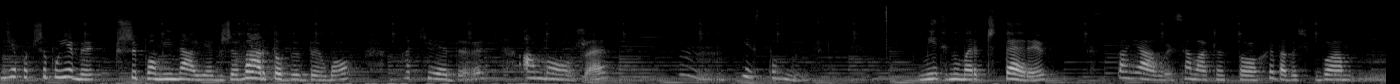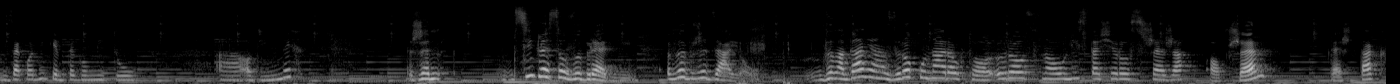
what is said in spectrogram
nie potrzebujemy przypominajek, że warto by było, a kiedy, a może. Hmm, jest to mit. Mit numer cztery, wspaniały. Sama często chyba dość byłam mm, zakładnikiem tego mitu a, od innych, że single są wybredni, wybrzydzają. Wymagania z roku na rok to rosną, lista się rozszerza. Owszem, też tak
